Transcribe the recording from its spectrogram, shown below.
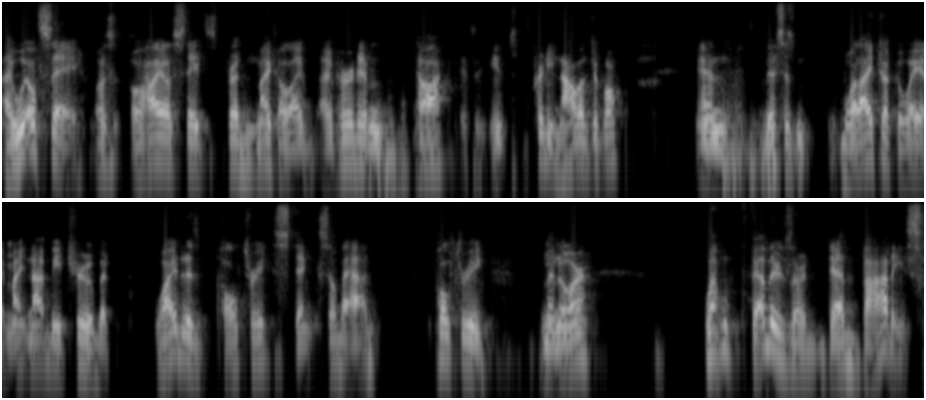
I will say, Ohio State's Fred Michael, I've, I've heard him talk. It's, he's pretty knowledgeable. And this is what I took away. It might not be true, but why does poultry stink so bad? Poultry manure? Well, feathers are dead bodies,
